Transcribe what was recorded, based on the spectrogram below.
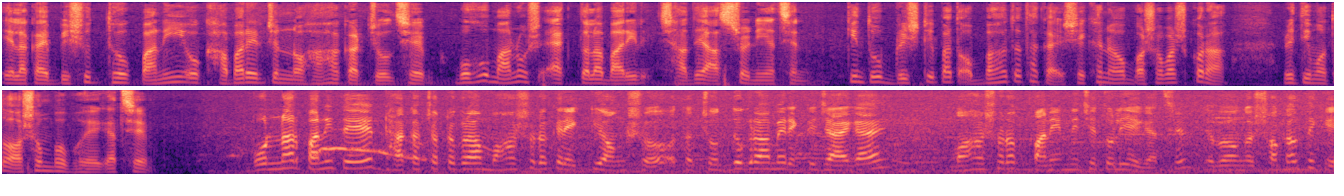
এলাকায় বিশুদ্ধ পানি ও খাবারের জন্য হাহাকার চলছে। বহু মানুষ একতলা বাড়ির ছাদে আশ্রয় নিয়েছেন। কিন্তু বৃষ্টিপাত অব্যাহত থাকায় সেখানেও বসবাস করা রীতিমতো অসম্ভব হয়ে গেছে। বন্যার পানিতে ঢাকা, চট্টগ্রাম মহাসড়কের একটি অংশ অর্থাৎ চোদ্দ গ্রামের একটি জায়গায় মহাসড়ক পানির নিচে তলিয়ে গেছে এবং সকাল থেকে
